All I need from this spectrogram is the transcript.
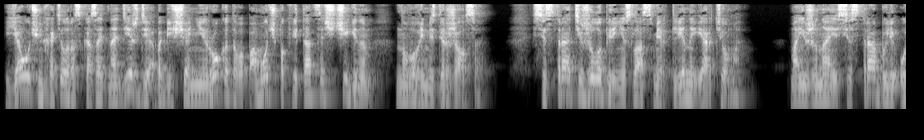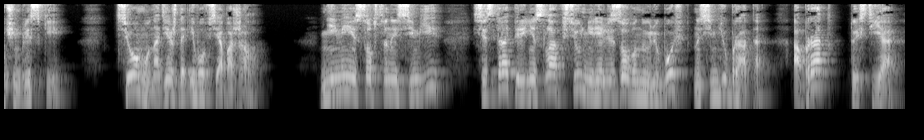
Я очень хотел рассказать Надежде об обещании Рокотова помочь поквитаться с Чигиным, но вовремя сдержался. Сестра тяжело перенесла смерть Лены и Артема. Мои жена и сестра были очень близки. Тему Надежда и вовсе обожала. Не имея собственной семьи, сестра перенесла всю нереализованную любовь на семью брата, а брат, то есть я,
